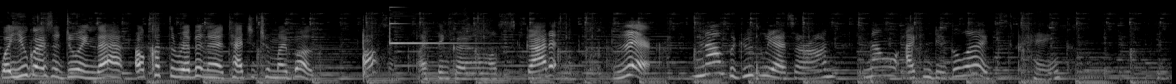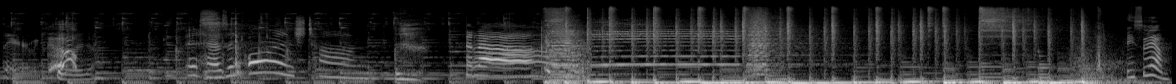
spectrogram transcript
While you guys are doing that, I'll cut the ribbon and attach it to my bug. Awesome. I think I almost got it. There. Now the googly eyes are on. Now I can do the legs. Pink. There we go. It has an orange tongue. Ta-da! Hey, Sam.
